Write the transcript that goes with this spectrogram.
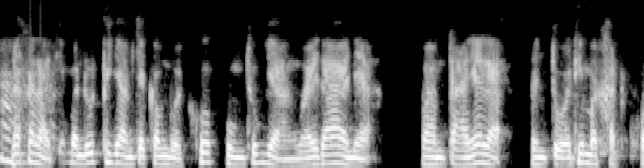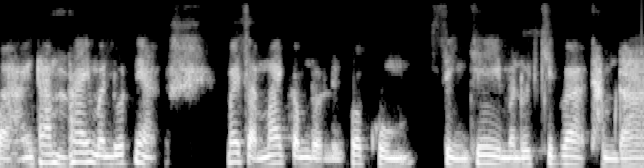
ค่ะและขณะที่มนุษย์พยายามจะกำหนดควบคุมทุกอย่างไว้ได้เนี่ย ความตายนี่แหละ เป็นตัวที่มาขัดขวางทำให้มนุษย์เนี่ย ไม่สามารถกำหนดหรือควบคุม สิ่งที่มนุษย์คิดว่าทำได้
